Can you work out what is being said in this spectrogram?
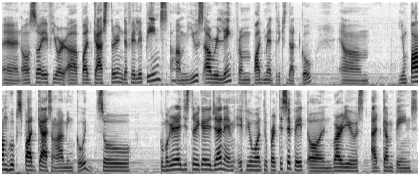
And also, if you're a podcaster in the Philippines, um, use our link from podmetrics.co. Um, yung Palm Hoops Podcast ang aming code. So, kung magre-register kayo dyan, and if you want to participate on various ad campaigns,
